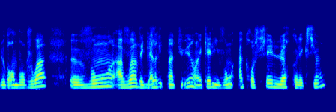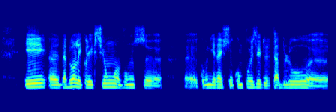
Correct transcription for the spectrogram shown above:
grands bourgeois euh, vont avoir des galeries de peinture dans lesquelles ils vont accrocher leur collection et euh, d'abord, les collections vont se, euh, comment dirais-je, se composer de tableaux euh,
